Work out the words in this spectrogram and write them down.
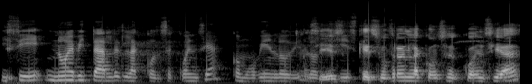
y sí, no evitarles la consecuencia, como bien lo, lo Así es, dijiste. que sufran la consecuencia,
